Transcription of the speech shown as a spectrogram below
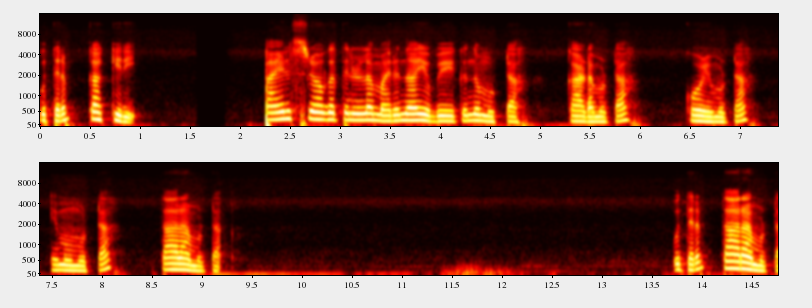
ഉത്തരം കക്കിരി. പൈൽസ് രോഗത്തിനുള്ള മരുന്നായി ഉപയോഗിക്കുന്ന മുട്ട കാടമുട്ട കോഴിമുട്ട എമുമുട്ട താറാമുട്ട. ഉത്തരം താറാമുട്ട.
